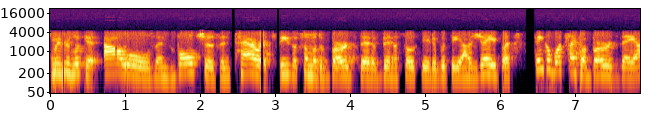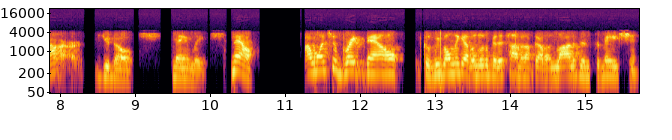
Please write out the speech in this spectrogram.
when you look at owls and vultures and parrots, these are some of the birds that have been associated with the Aje, but think of what type of birds they are, you know, mainly. Now, I want to break down because we've only got a little bit of time and I've got a lot of information.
